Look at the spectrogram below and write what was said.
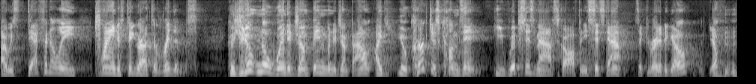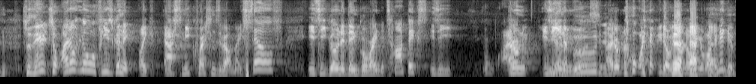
I was definitely trying to figure out the rhythms because you don't know when to jump in, when to jump out. I, you know, Kirk just comes in, he whips his mask off, and he sits down. It's like, "You ready to go?" Like, yep. so there, so I don't know if he's gonna like ask me questions about myself. Is he going to then go right into topics? Is he? I don't. Is he Yeah, in a of course, mood? yeah. I don't know. What, you know, you don't know what you're walking into,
